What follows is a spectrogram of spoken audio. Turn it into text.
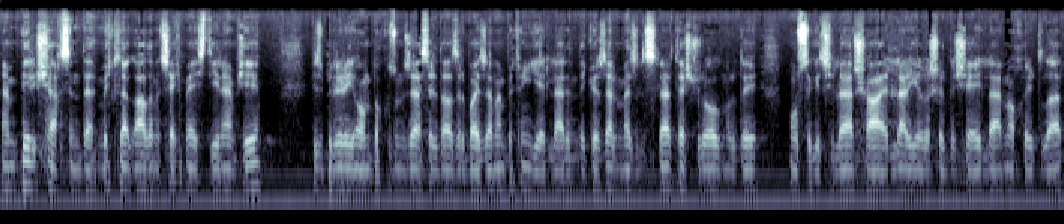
Mən bir şəxsində mütləq adını çəkmək istəyirəm ki, biz bilirik 19-cu əsrdə Azərbaycanın bütün yerlərində gözəl məclislər təşkil olunurdu. Musiqiçilər, şairlər yığışırdı, şeirlərini oxuyurdular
